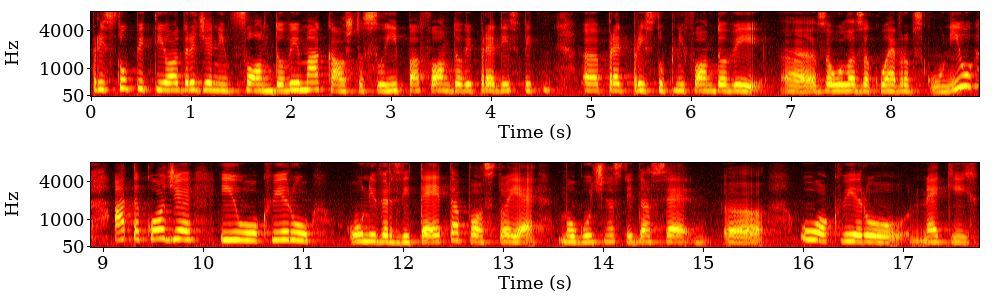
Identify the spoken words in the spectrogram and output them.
pristupiti određenim fondovima kao što su IPA fondovi, e, predpristupni fondovi e, za ulazak u Evropsku uniju, a takođe i u okviru univerziteta postoje mogućnosti da se uh, u okviru nekih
